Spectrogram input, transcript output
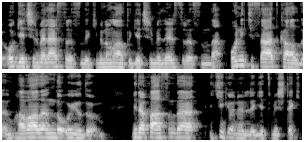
o geçirmeler sırasında 2016 geçirmeleri sırasında 12 saat kaldığım, havaalanında uyuduğum, bir defasında iki gönüllü gitmiştik.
